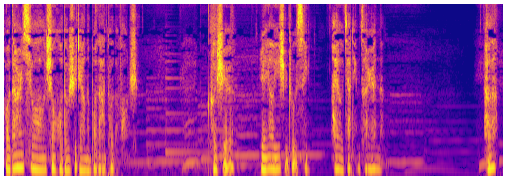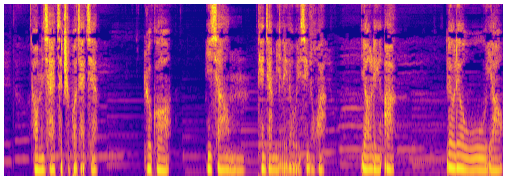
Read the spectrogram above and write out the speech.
我当然希望生活都是这样的柏拉图的方式。可是，人要衣食住行，还有家庭责任呢。好了，我们下一次直播再见。如果你想添加米粒的微信的话，幺零二六六五五幺，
